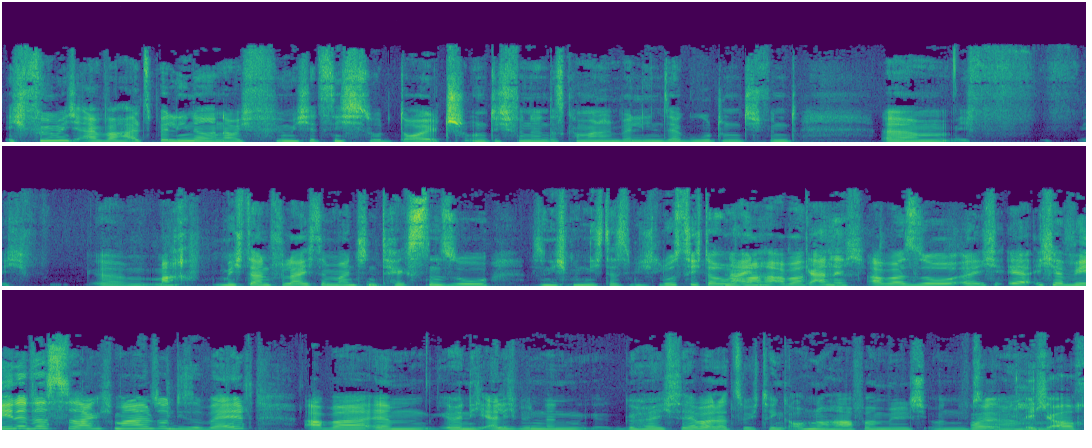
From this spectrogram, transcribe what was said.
ich fühle mich einfach als Berlinerin, aber ich fühle mich jetzt nicht so deutsch und ich finde, das kann man in Berlin sehr gut und ich finde, ähm, ich, ich ähm, mache mich dann vielleicht in manchen Texten so, also nicht, nicht, dass ich mich lustig darüber Nein, mache, aber gar nicht. aber so, äh, ich, äh, ich erwähne das, sage ich mal, so diese Welt. Aber ähm, wenn ich ehrlich bin, dann gehöre ich selber dazu. Ich trinke auch nur Hafermilch und Voll, ähm, ich auch.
